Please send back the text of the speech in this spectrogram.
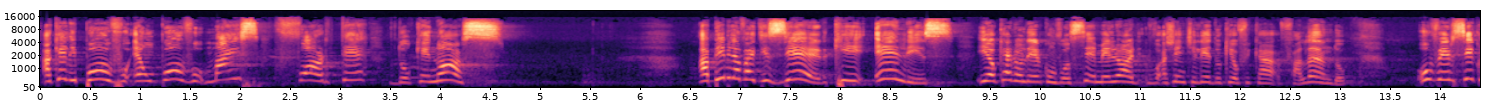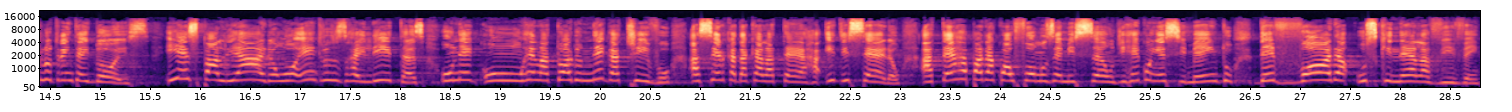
aquele povo é um povo mais forte do que nós. A Bíblia vai dizer que eles, e eu quero ler com você, melhor a gente ler do que eu ficar falando. O versículo 32. E espalharam entre os israelitas um, um, relatório negativo acerca daquela terra e disseram: A terra para a qual fomos emissão de reconhecimento devora os que nela vivem.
